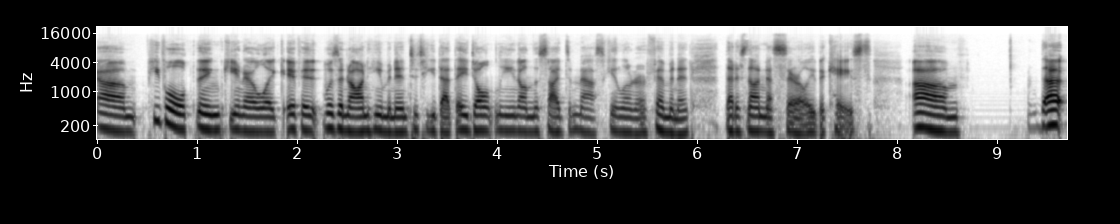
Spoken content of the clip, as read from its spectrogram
um, people think, you know, like if it was a non human entity that they don't lean on the sides of masculine or feminine. That is not necessarily the case. Um, that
